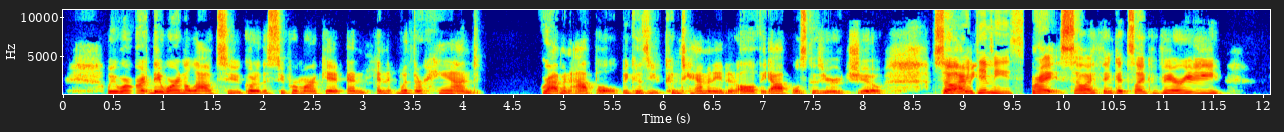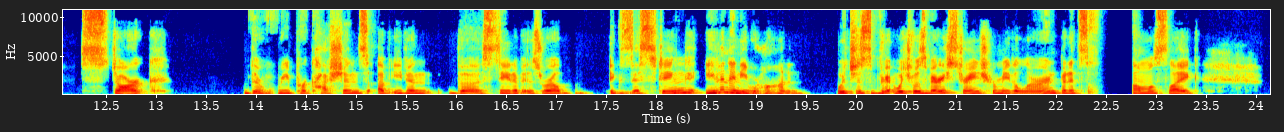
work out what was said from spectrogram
We weren't they weren't allowed to go to the supermarket and and with their hand grab an apple because you contaminated all of the apples because you're a Jew. So I mean, dhimmis. right. So I think it's like very stark the repercussions of even the state of Israel existing, even in Iran, which is which was very strange for me to learn. But it's almost like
